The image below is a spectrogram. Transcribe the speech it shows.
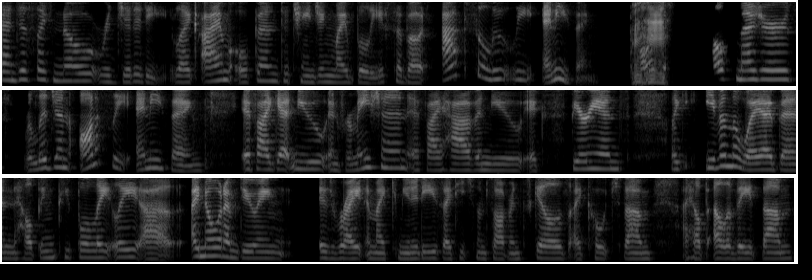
And just like no rigidity. Like I'm open to changing my beliefs about absolutely anything. Mm-hmm health measures, religion, honestly, anything. If I get new information, if I have a new experience, like even the way I've been helping people lately, uh, I know what I'm doing is right in my communities. I teach them sovereign skills, I coach them, I help elevate them.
